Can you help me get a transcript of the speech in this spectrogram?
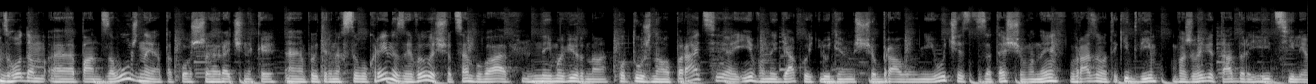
згодом е, пан Залужний, а також речники е, повітряних сил України, заявили, що це була неймовірно потужна операція, і вони дякують людям, що брали у ній участь за те, що вони вразили такі дві важливі та дорогі цілі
